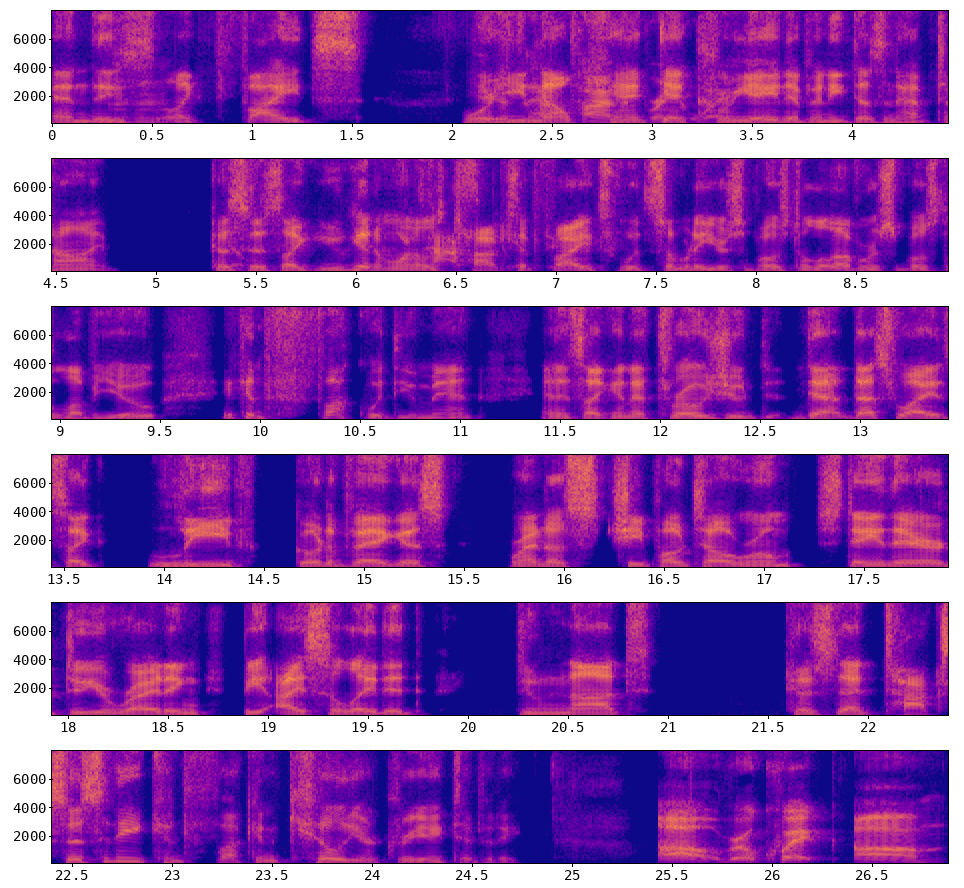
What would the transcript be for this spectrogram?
and these Mhm. like fights where he, doesn't now can't get away. creative and he doesn't have time. Because Yep. it's like you get in one of those Has to be a toxic fights with somebody you're supposed to love or supposed to love you, it can fuck with you, man. And it's like, and it throws you down. That's why it's like, leave, go to Vegas, rent a cheap hotel room, stay there, do your writing, be isolated. Do not, because that toxicity can fucking kill your creativity. Oh, real quick. Um,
